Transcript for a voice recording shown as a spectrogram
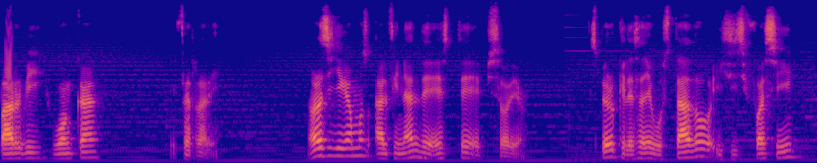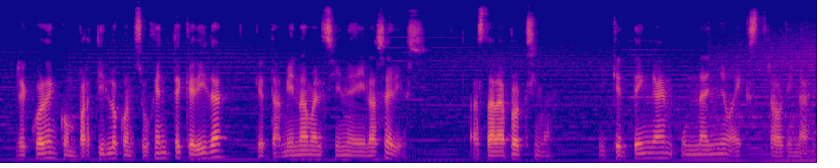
Barbie, Wonka y Ferrari. Ahora sí llegamos al final de este episodio. Espero que les haya gustado y si fue así, recuerden compartirlo con su gente querida que también ama el cine y las series. Hasta la próxima y que tengan un año extraordinario.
